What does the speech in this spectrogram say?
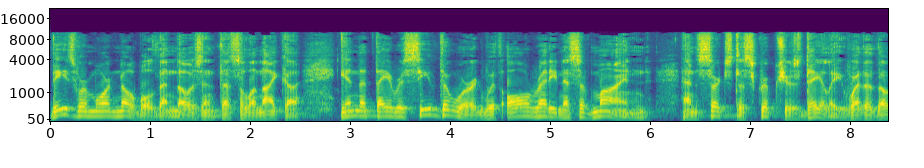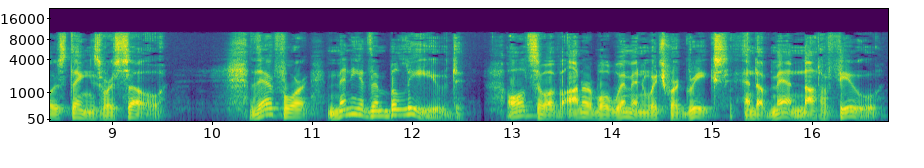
These were more noble than those in Thessalonica, in that they received the word with all readiness of mind, and searched the Scriptures daily whether those things were so. Therefore many of them believed, also of honorable women which were Greeks, and of men not a few.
